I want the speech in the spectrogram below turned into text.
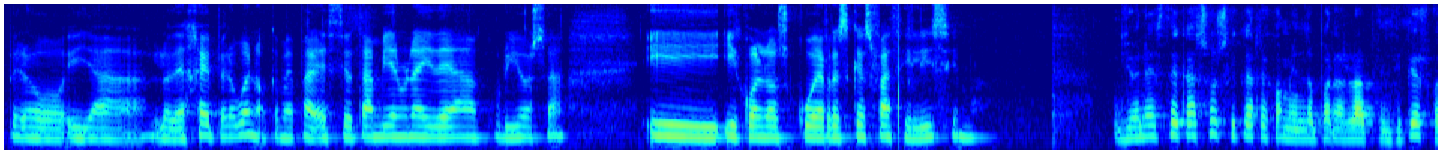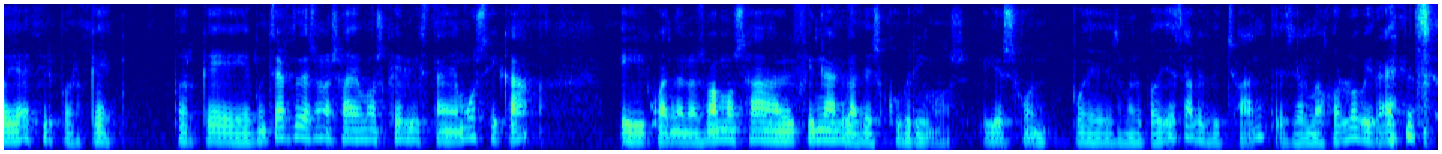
pero y ya lo dejé. Pero bueno, que me pareció también una idea curiosa y, y con los QRs que es facilísimo. Yo en este caso sí que recomiendo ponerlo al principio, os voy a decir por qué porque muchas veces no sabemos qué lista de música y cuando nos vamos al final la descubrimos. Y es un, pues me lo podías haber dicho antes y a lo mejor lo hubiera hecho.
